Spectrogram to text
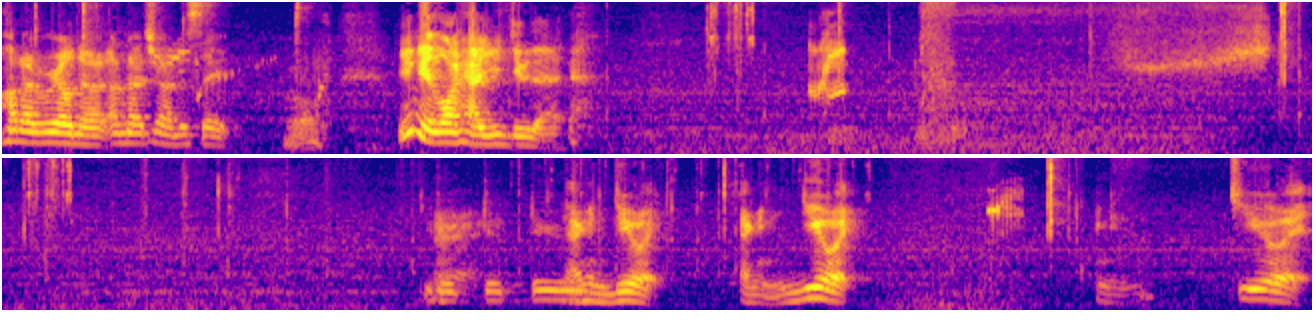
On a real note, I'm not trying to say. You need to learn how you do that. I can do it. I can do it. I can do it.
